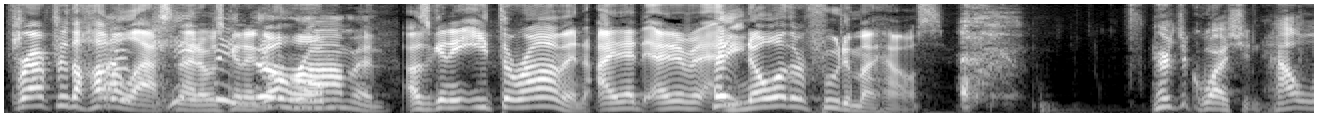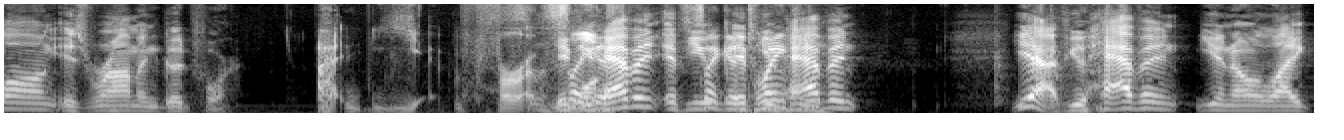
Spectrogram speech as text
for after the huddle I'm last night. I was going to go the home. ramen. I was going to eat the ramen. I had, I had Hey. no other food in my house. Here's a question: How long is ramen good for? Uh, I, yeah, for It's If like you a- haven't, if you like a if you haven't, yeah, if you haven't, you know, like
